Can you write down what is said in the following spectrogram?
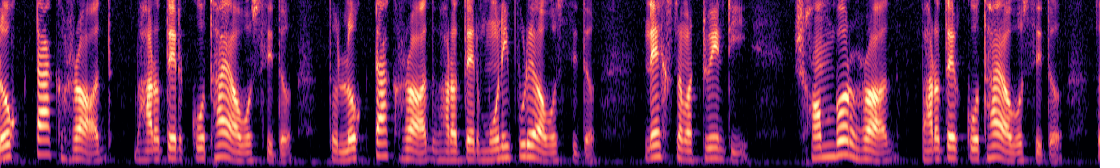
Loktak হ্রদ ভারতের কোথায় অবস্থিত? তো লোকটাক হ্রদ ভারতের মণিপুরে অবস্থিত। নেক্সট নাম্বার টোয়েন্টি সম্বর হ্রদ ভারতের কোথায় অবস্থিত? তো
